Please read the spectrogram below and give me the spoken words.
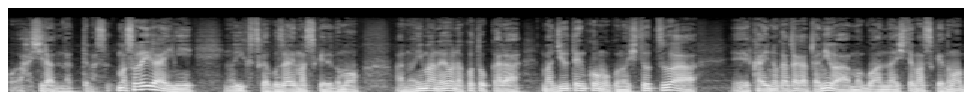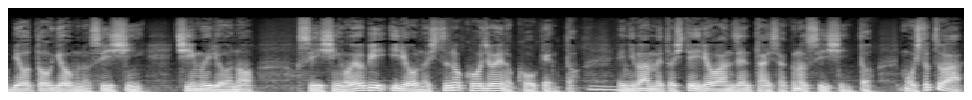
柱になってます。まあ、それ以外にいくつかございますけれども、あの、今のようなことから、まあ、重点項目の一つは、えー、会員の方々にはもうご案内してますけれども、病棟業務の推進、チーム医療の推進及び医療の質の向上への貢献と、うん、2番目として医療安全対策の推進と、もう一つは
